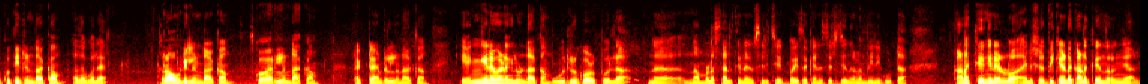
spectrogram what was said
കുത്തിയിട്ടുണ്ടാക്കാം. അതേപോലെ റൗണ്ടിൽ ഉണ്ടാക്കാം സ്ക്വയറിൽ ഉണ്ടാക്കാം സ്ക്വയറിലുണ്ടാക്കാം റെക്റ്റാങ്കിളിലുണ്ടാക്കാം എങ്ങനെ വേണമെങ്കിലും ഉണ്ടാക്കാം. ഒരു കുഴപ്പമില്ല. നമ്മുടെ സ്ഥലത്തിനനുസരിച്ച് പൈസക്കനുസരിച്ച് നീളം വീനി കൂട്ടുക. കണക്ക് എങ്ങനെയുള്ളോ അതിന് ശ്രദ്ധിക്കേണ്ട കണക്ക് എന്ന് പറഞ്ഞാൽ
